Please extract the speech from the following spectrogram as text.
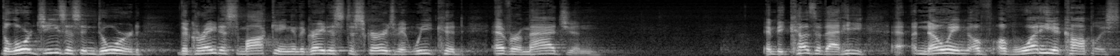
The Lord Jesus endured the greatest mocking and the greatest discouragement we could ever imagine. And because of that, he, uh, knowing of, of what he accomplished,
